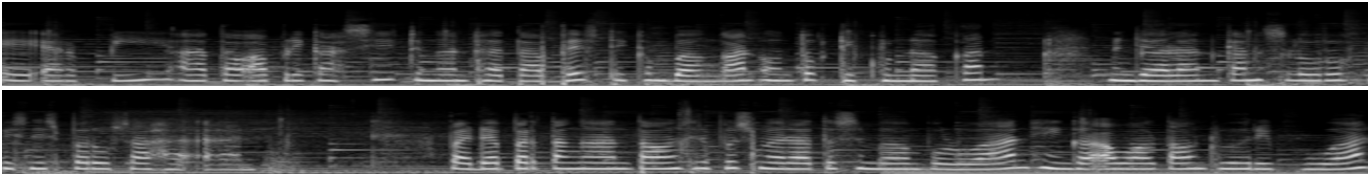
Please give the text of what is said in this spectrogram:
ERP atau aplikasi dengan database dikembangkan untuk digunakan menjalankan seluruh bisnis perusahaan. Pada pertengahan tahun 1990-an hingga awal tahun 2000-an,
